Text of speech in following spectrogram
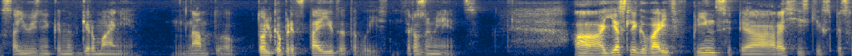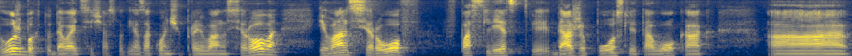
союзниками в Германии. Нам только предстоит это выяснить, разумеется. А если говорить в принципе о российских спецслужбах, то давайте сейчас вот я закончу про Ивана Серова. Иван Серов впоследствии, даже после того, как а,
